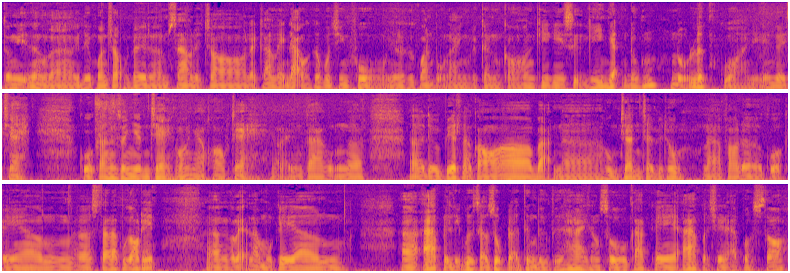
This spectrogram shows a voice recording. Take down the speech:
tôi nghĩ rằng là cái điều quan trọng ở đây là làm sao để cho lại các lãnh đạo các cấp của chính phủ như là cơ quan bộ ngành phải cần có cái, cái sự ghi nhận đúng nỗ lực của những cái người trẻ của các doanh nhân trẻ của các nhà khoa học trẻ. Và lại chúng ta cũng uh, đều biết là có bạn uh, Hùng Trần Trần Việt Hùng là founder của cái uh, startup Godhead uh, có lẽ là một cái uh, À, app về lĩnh vực giáo dục đã từng đứng thứ hai trong số các cái app ở trên Apple Store.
